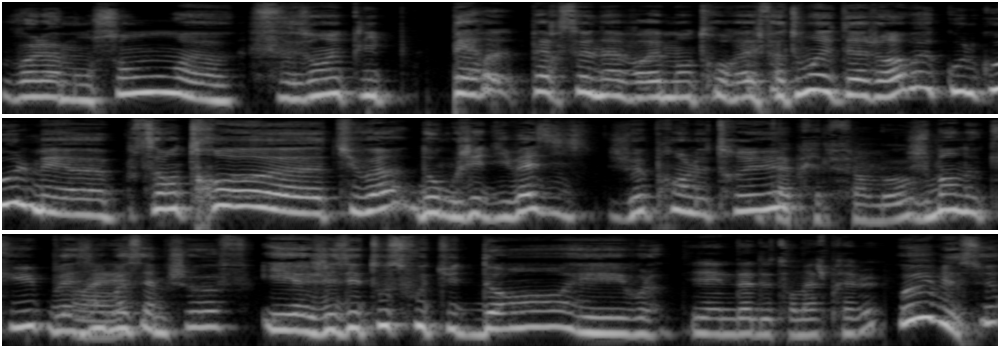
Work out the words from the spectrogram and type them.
voilà mon son, euh, faisons un clip. Per- personne n'a vraiment trop réagi. Enfin, tout le monde était genre, ah ouais, cool, cool, mais euh, sans trop, euh, tu vois. Donc j'ai dit, vas-y, je prends le truc. T'as pris le flambeau. Je m'en occupe, vas-y, Ouais. moi ça me chauffe. Et euh, je les ai tous foutus dedans, et voilà. Il y a une date de tournage prévue? Oui, bien sûr.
